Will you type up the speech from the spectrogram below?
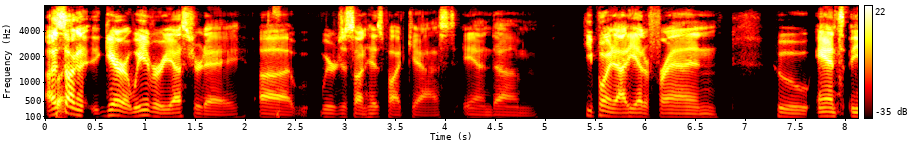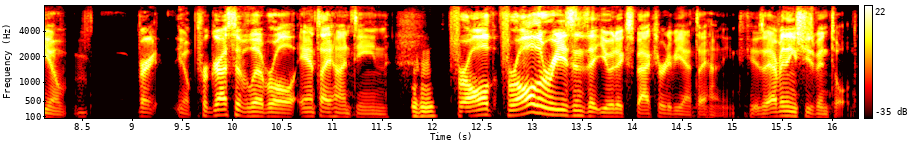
I was But- talking to Garrett Weaver yesterday. Uh, we were just on his podcast, and um, he pointed out he had a friend who, and you know, very you know, progressive liberal, anti-hunting, Mhm. for all for all the reasons that you would expect her to be anti-hunting, because everything she's been told,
